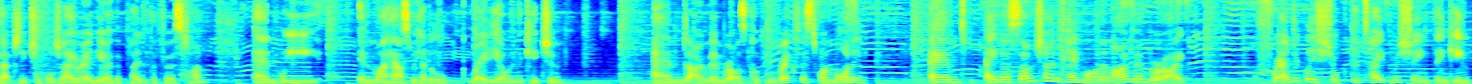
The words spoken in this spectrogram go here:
was actually Triple J radio that played it the first time. And we, in my house, we had a little radio in the kitchen. And I remember I was cooking breakfast one morning and Ain't No Sunshine came on. And I remember I frantically shook the tape machine thinking,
